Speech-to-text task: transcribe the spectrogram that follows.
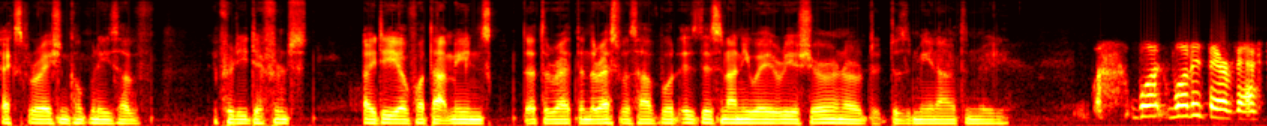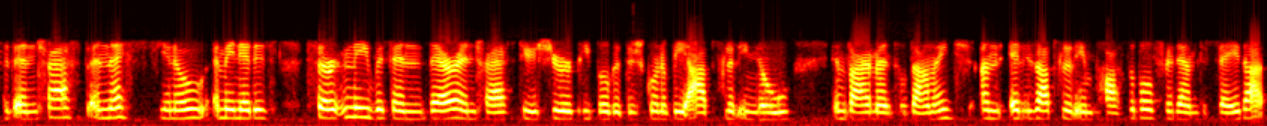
exploration companies have a pretty different idea of what that means that the re- than the rest of us have. But is this in any way reassuring, or does it mean anything really? What what is their vested interest in this? You know, I mean, it is certainly within their interest to assure people that there's going to be absolutely no environmental damage, and it is absolutely impossible for them to say that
